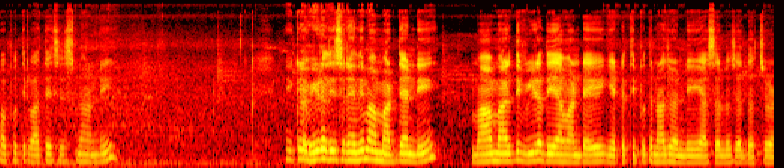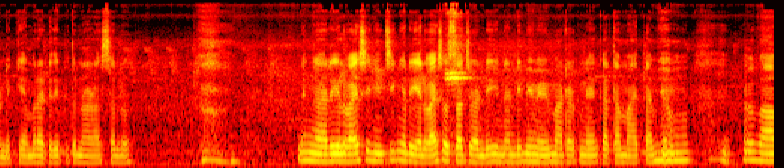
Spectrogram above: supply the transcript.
పప్పు తర్వాత వేసేసిన అండి. ఇక్కడ వీడియో తీసినది మా మరిది అండి. మా మరిది వీడియో తీయమంటే ఎట్ట తిప్పుతున్నా చూడండి అసలు శ్రద్ధ చూడండి కెమెరా ఎట్ట తిప్పుతున్నాడు అసలు. ఇంకా రియల్ వాయిస్ నుంచి ఇంకా రియల్ వాయిస్ వస్తా చూడండి. వినండి మేము ఏమి మాట్లాడుకునే కథ మా అత్త మేము బాగా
